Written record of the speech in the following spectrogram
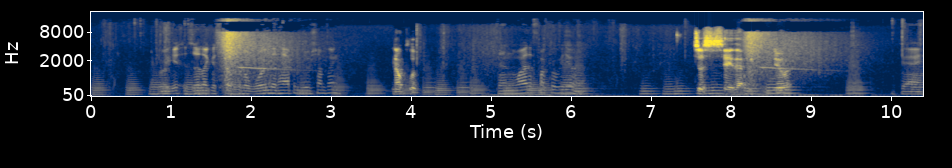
Do I get, is there like a special award that happens or something? No clue. Then why the fuck are we doing it? Just to say that we can do it. Okay.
